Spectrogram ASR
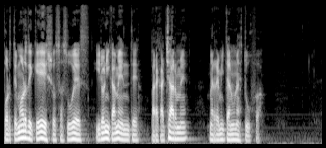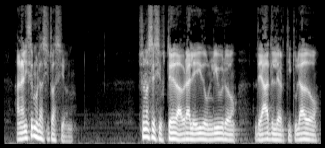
por temor de que ellos, a su vez, irónicamente, para cacharme, me remitan una estufa. Analicemos la situación. Yo no sé si usted habrá leído un libro de Adler titulado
